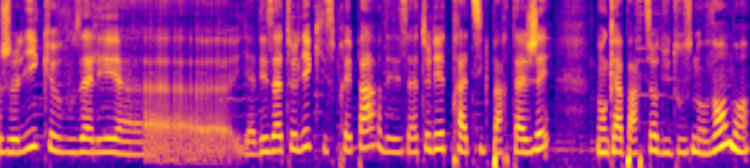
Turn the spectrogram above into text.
je lis que vous allez. euh, Il y a des ateliers qui se préparent, des ateliers de pratique partagée, donc à partir du 12 novembre.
